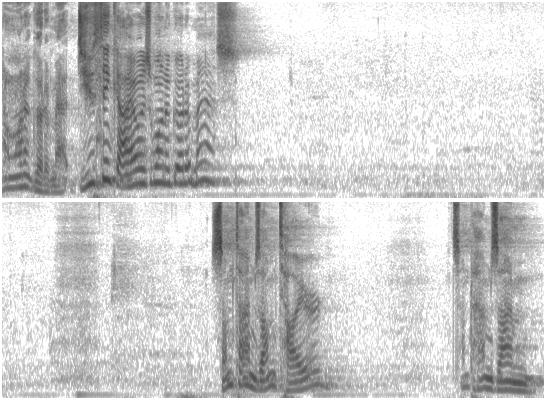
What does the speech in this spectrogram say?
don't want to go to Mass. Do you think I always want to go to Mass? Sometimes I'm tired. Sometimes I'm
